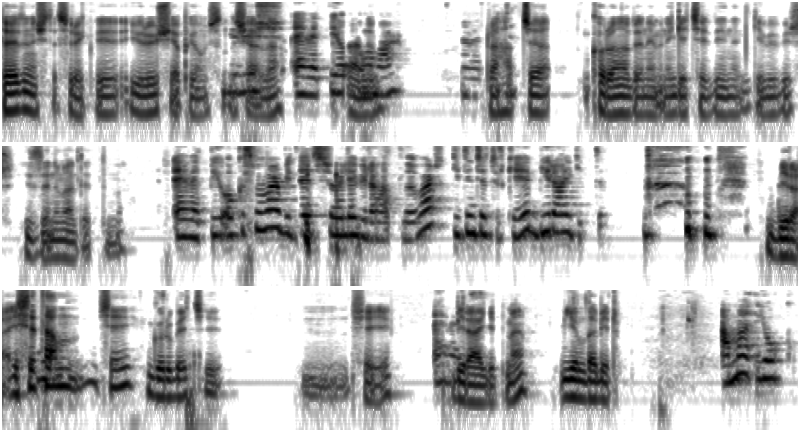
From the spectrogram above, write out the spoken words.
söyledin işte sürekli yürüyüş yapıyormuşsun yürüyüş, dışarıda. Evet bir o var. Evet, rahatça bir korona dönemini geçirdiğini gibi bir izlenim elde ettim ben. Evet bir o kısmı var bir de şöyle bir rahatlığı var. Gidince Türkiye'ye bir ay gittim. bir ay. İşte tam şey gurbetçi şeyi. Evet. Bir ay gitme. Yılda bir. Ama yok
